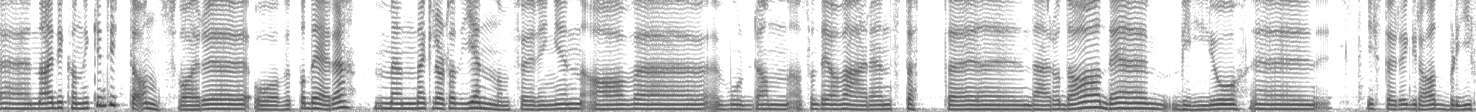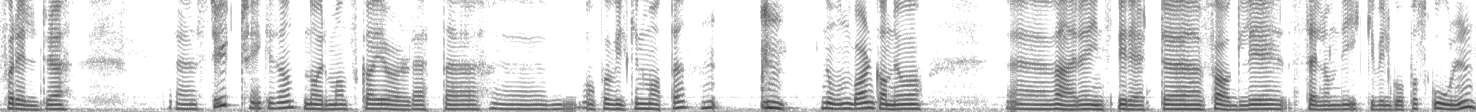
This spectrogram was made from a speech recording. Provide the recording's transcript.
nei, de kan ikke dytte ansvaret over på dere. Men det er klart at gjennomføringen av hvordan Altså det å være en støtte der og da, det vil jo i større grad bli foreldre eh, styrt, ikke sant. Når man skal gjøre dette, eh, og på hvilken måte. Noen barn kan jo eh, være inspirerte faglig selv om de ikke vil gå på skolen.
